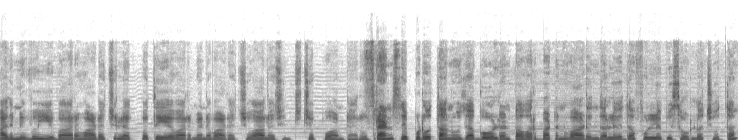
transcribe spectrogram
అది నువ్వు ఈ వారం వాడొచ్చు లేకపోతే ఏ వారమైనా వాడచ్చు ఆలోచించి చెప్పు అంటారు. ఫ్రెండ్స్ ఇప్పుడు తనూజ గోల్డెన్ పవర్ బటన్ వాడిందో లేదో ఫుల్ ఎపిసోడ్లో చూద్దాం.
